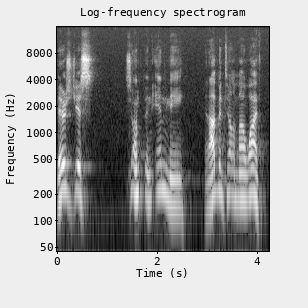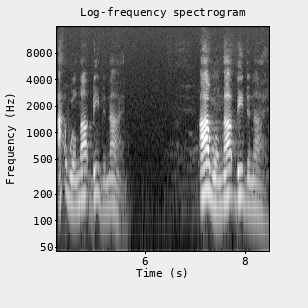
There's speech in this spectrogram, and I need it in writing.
There's just something in me, and I've been telling my wife, I will not be denied. I will not be denied.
